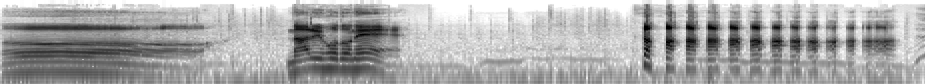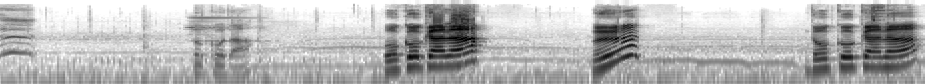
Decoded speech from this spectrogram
おおなるほどね。どこだ？ここかな？うん？どこかな？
